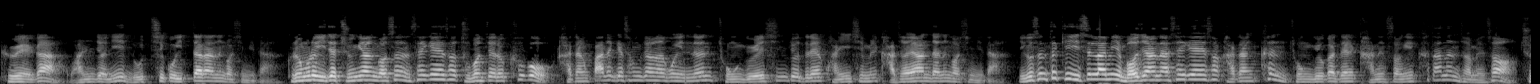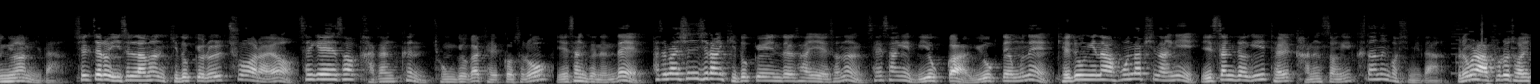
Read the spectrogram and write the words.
교회가 완전히 놓치고 있다는 것입니다. 그러므로 이제 중요한 것은 세계에서 두 번째로 크고 가장 빠르게 성장하고 있는 종교의 신조들의 관심을 가져야 한다는 것입니다. 이것은 특히 이슬람이 머지않아 세계에서 가장 큰 종교가 될 가능성이 크다는 점에서 중요합니다. 실제로 이슬람은 기독교를 추월하여 세계에서 가장 큰 종교가 될 것으로 예상되는데 하지만 신실한 기독교인들 사이에서는 세상의 미혹과 유혹 때문에 개종이나 혼합신앙이 일상적이 될 가능성이 크다는 것입니다. 그러므로 앞으로 저희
